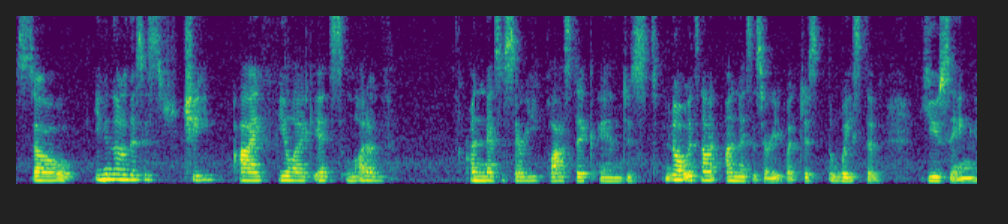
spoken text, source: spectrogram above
So even though this is cheap, I feel like it's a lot of unnecessary plastic and just, no, it's not unnecessary, but just the waste of using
